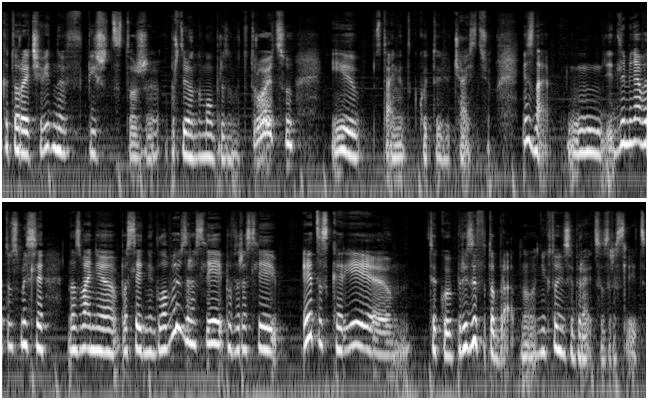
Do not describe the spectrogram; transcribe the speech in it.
который, очевидно, впишется тоже определенным образом в эту троицу и станет какой-то ее частью. Не знаю. Для меня в этом смысле название последней главы «Взрослей», «Повзрослей» — это скорее такой призыв от обратного. Никто не собирается взрослеть.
